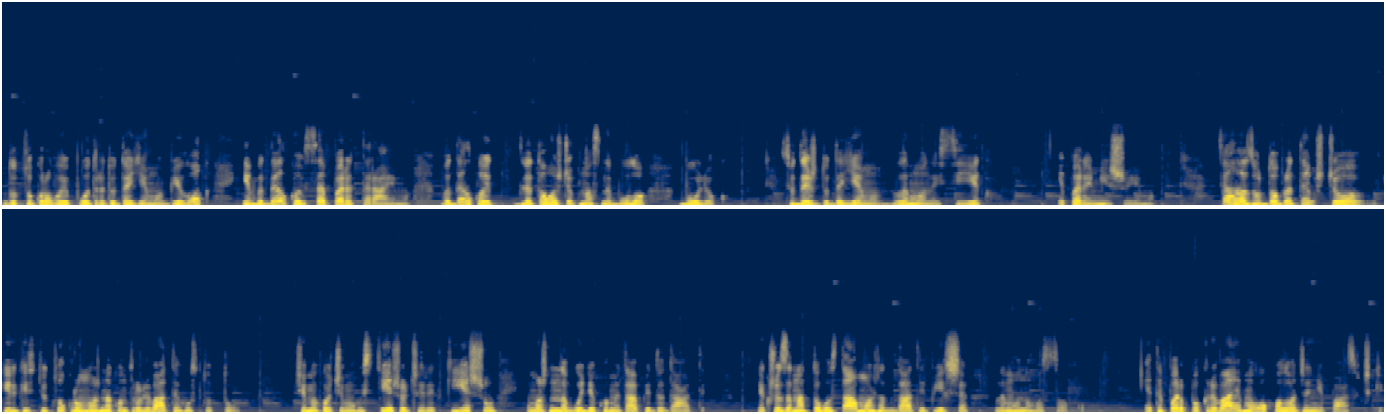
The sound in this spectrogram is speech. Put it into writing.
До цукрової пудри додаємо білок і виделкою все перетираємо. Виделкою для того, щоб у нас не було бульок. Сюди ж додаємо лимонний сік і перемішуємо. Ця глазур добра тим, що кількістю цукру можна контролювати густоту. Чи ми хочемо густішу, чи рідкішу, і можна на будь-якому етапі додати. Якщо занадто густа, можна додати більше лимонного соку. І тепер покриваємо охолоджені пасочки.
